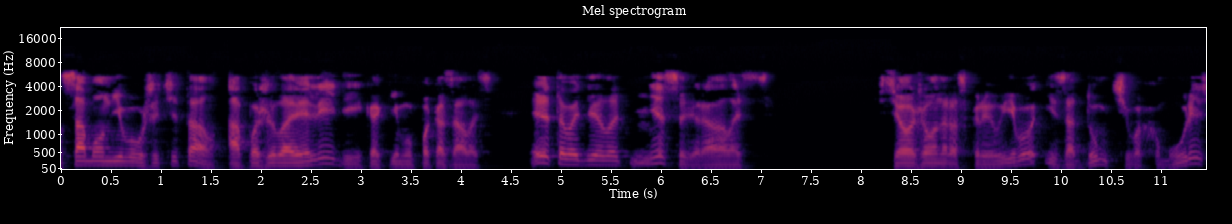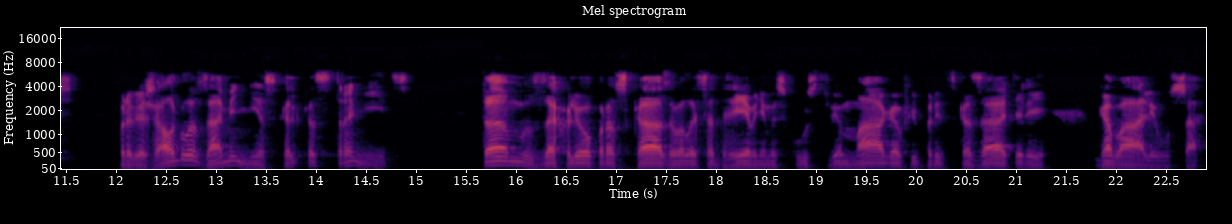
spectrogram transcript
Сам он его уже читал, а пожилая леди, как ему показалось, этого делать не собиралась. Все же он раскрыл его и, задумчиво хмурясь, пробежал глазами несколько страниц. Там взахлеб рассказывалось о древнем искусстве магов и предсказателей Гавалиуса,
